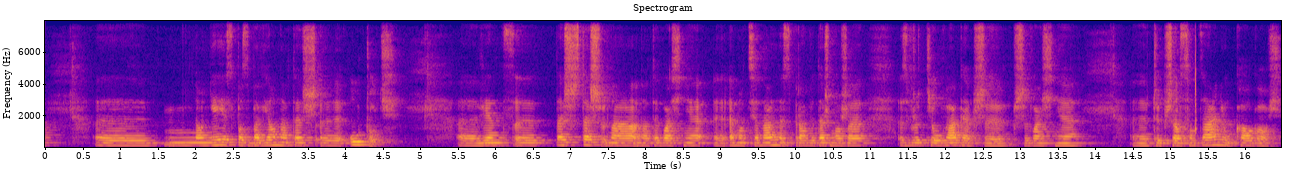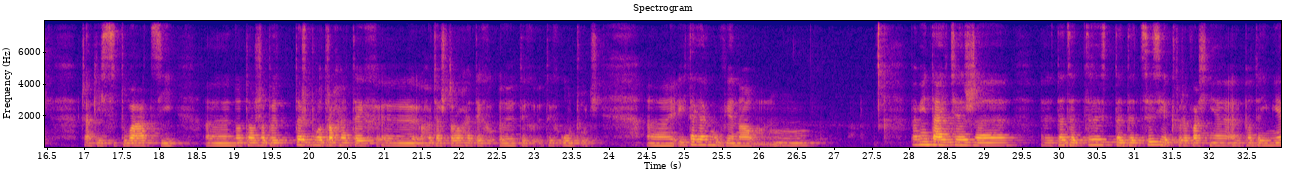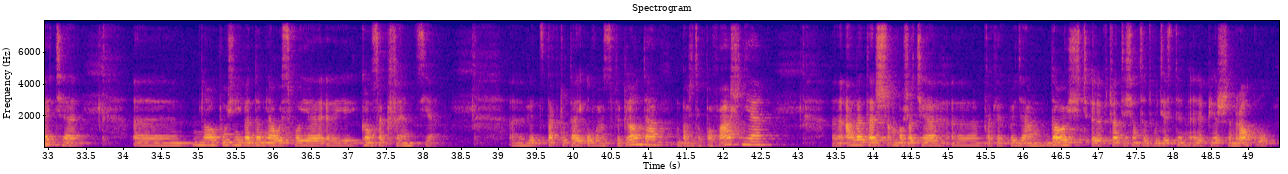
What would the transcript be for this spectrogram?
no, nie jest pozbawiona też e, uczuć. E, Więc też, też na, na te właśnie emocjonalne sprawy też może zwróćcie uwagę przy, przy właśnie czy przy osądzaniu kogoś, czy jakiejś sytuacji, no to żeby też było trochę tych, chociaż trochę tych, tych, tych uczuć. I tak jak mówię, no, mm, pamiętajcie, że te, te decyzje, które właśnie e, podejmiecie, e, no później będą miały swoje e, konsekwencje. Więc tak tutaj u Was wygląda, bardzo poważnie, ale też możecie, tak jak powiedziałam, dojść w 2021 roku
